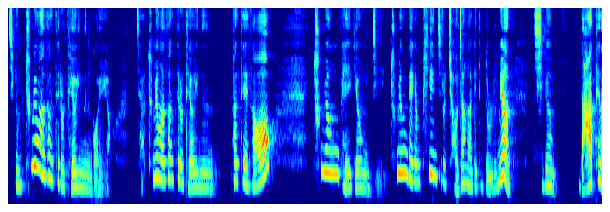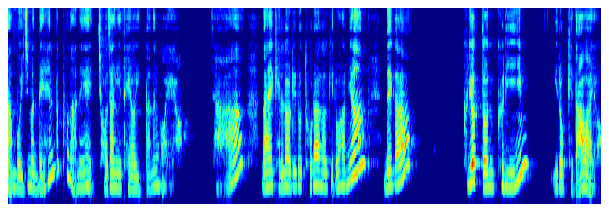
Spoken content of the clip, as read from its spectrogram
지금 투명한 상태로 되어 있는 거예요. 자, 투명한 상태로 되어 있는 상태에서 투명 배경지, 투명 배경 PNG로 저장하기를 누르면 지금 나한테는 안 보이지만 내 핸드폰 안에 저장이 되어 있다는 거예요. 자, 나의 갤러리로 돌아가기로 하면 내가 그렸던 그림 이렇게 나와요.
